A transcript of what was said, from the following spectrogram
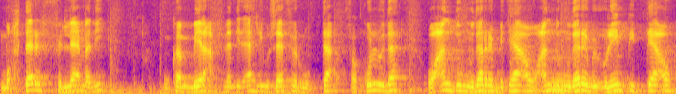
محترف في اللعبة دي وكان بيلعب في النادي الأهلي وسافر وبتاع فكله ده وعنده المدرب بتاعه وعنده المدرب الأولمبي بتاعه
